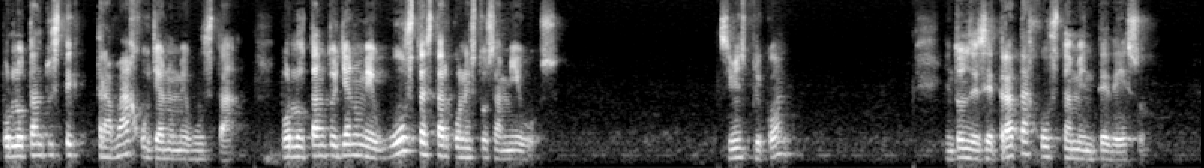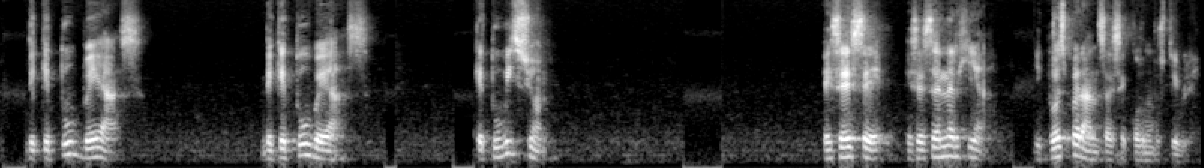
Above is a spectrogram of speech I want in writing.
Por lo tanto este trabajo ya no me gusta. Por lo tanto ya no me gusta estar con estos amigos. ¿Sí me explicó? Entonces se trata justamente de eso, de que tú veas, de que tú veas que tu visión es, ese, es esa energía y tu esperanza ese combustible.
